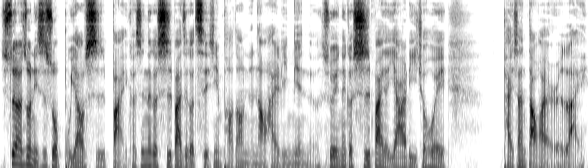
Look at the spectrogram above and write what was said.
虽然说你是说不要失败，可是那个“失败”这个词已经跑到你的脑海里面了，所以那个失败的压力就会排山倒海而来，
